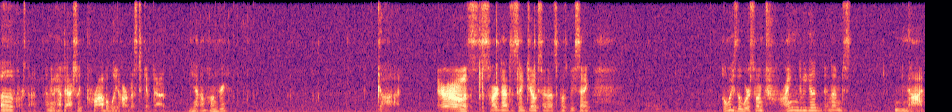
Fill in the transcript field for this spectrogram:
Of course not. I'm going to have to actually probably harvest to get that. Yeah, I'm hungry. God. Oh, it's hard not to say jokes I'm not supposed to be saying. Always the worst when I'm trying to be good and I'm just not.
